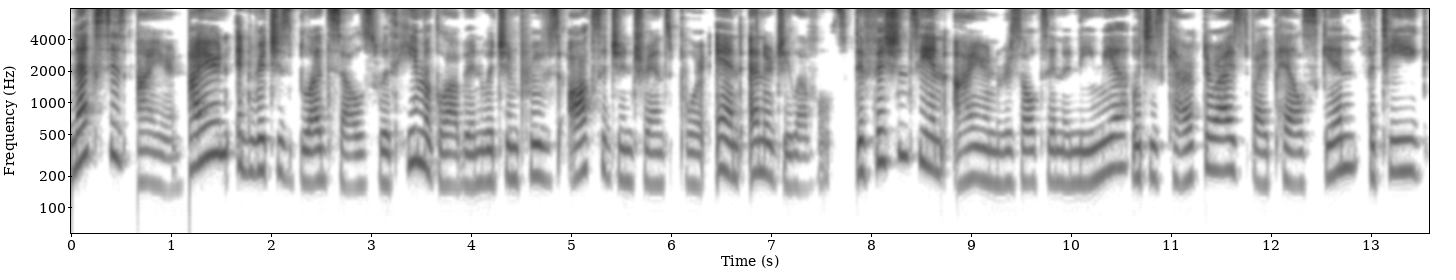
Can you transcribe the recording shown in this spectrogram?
Next is iron. Iron enriches blood cells with hemoglobin, which improves oxygen transport and energy levels. Deficiency in iron results in anemia, which is characterized by pale skin, fatigue,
